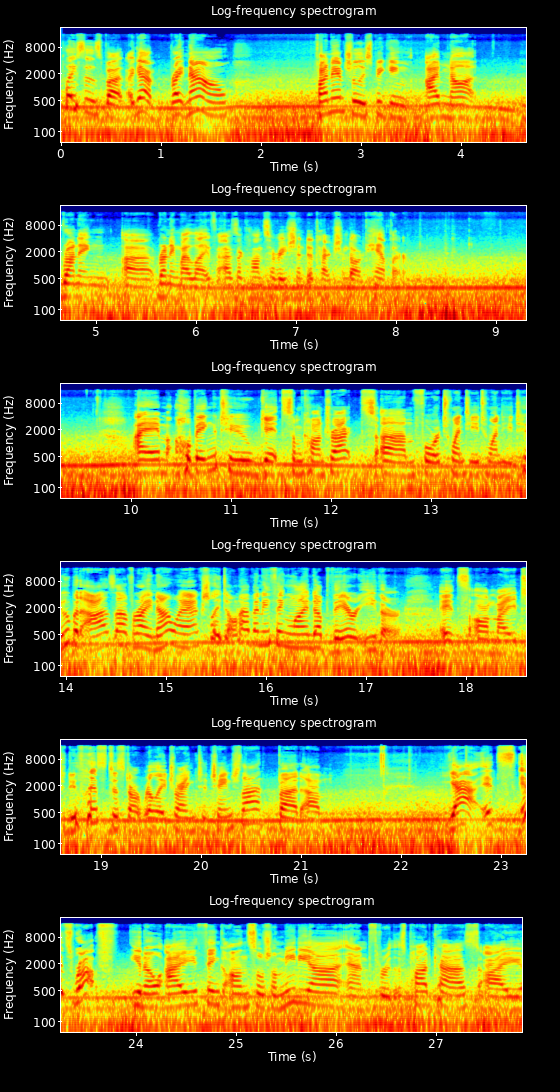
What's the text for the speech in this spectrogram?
places, but again, right now, financially speaking, I'm not running uh, running my life as a conservation detection dog handler. I am hoping to get some contracts um, for 2022, but as of right now, I actually don't have anything lined up there either. It's on my to-do list to start really trying to change that, but um, yeah, it's it's rough. You know, I think on social media and through this podcast, I,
